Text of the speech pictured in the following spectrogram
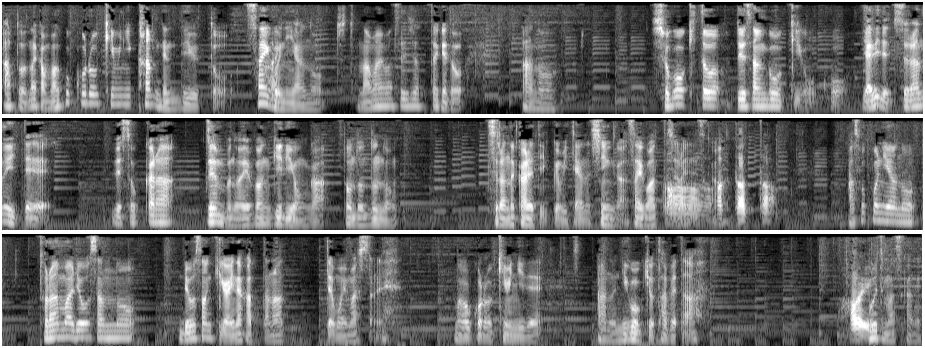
あと、なんか真心を君に関連で言うと、最後にあの、ちょっと名前忘れちゃったけど、あの、初号機と13号機をこう、槍で貫いて、で、そこから全部のエヴァンゲリオンがどんどんどんどん貫かれていくみたいなシーンが最後あったじゃないですあーあか。ったあった。あそこにあの、トラウマ量産の量産機がいなかったなって思いましたね。真心を君にで、あの、2号機を食べた。はい覚え。てますかね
